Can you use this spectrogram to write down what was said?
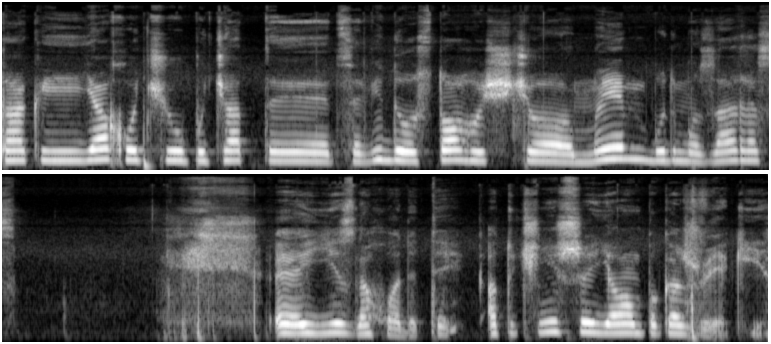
Так, і я хочу почати це відео з того, що ми будемо зараз е, її знаходити. А точніше, я вам покажу, як її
